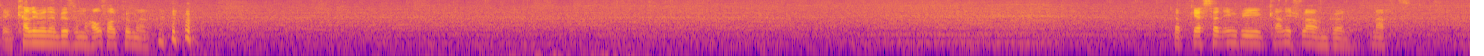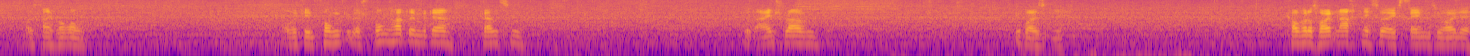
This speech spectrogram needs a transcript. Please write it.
Dann kann ich mich ein bisschen um Haushalt kümmern. Ich habe gestern irgendwie gar nicht schlafen können, nachts. Weiß gar nicht warum. Ob ich den Punkt übersprungen hatte mit der ganzen... mit Einschlafen. Ich weiß es nicht. Ich hoffe, dass heute Nacht nicht so extrem ist wie heute.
